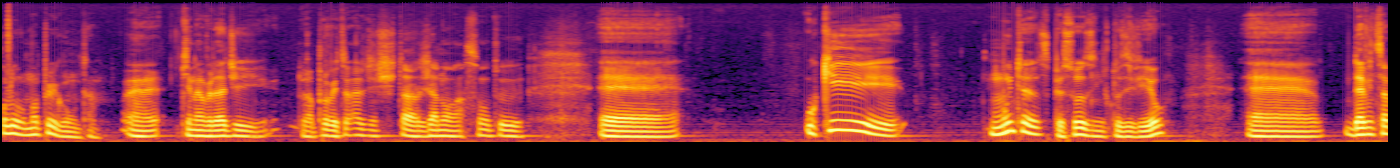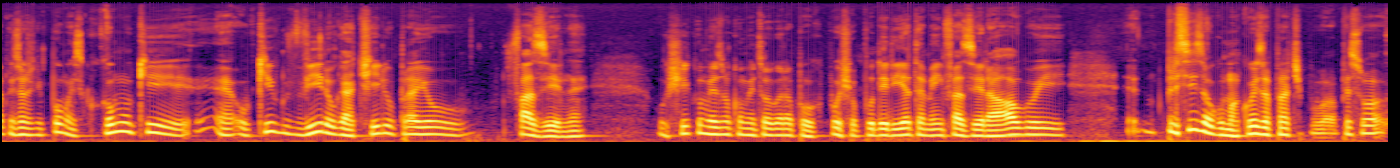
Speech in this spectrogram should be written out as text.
Ô Lu, uma pergunta. É, que na verdade, aproveitando, a gente está já no assunto. é, o que muitas pessoas, inclusive eu, é, devem estar pensando aqui, pô, mas como que. é, o que vira o gatilho para eu fazer, né? O Chico mesmo comentou agora há pouco. Poxa, eu poderia também fazer algo e é, precisa alguma coisa para tipo a pessoa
